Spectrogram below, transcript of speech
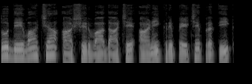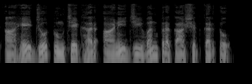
तो देवाच्या आशीर्वादाचे आणि कृपेचे प्रतीक आहे जो तुमचे घर आणि जीवन प्रकाशित करतो.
